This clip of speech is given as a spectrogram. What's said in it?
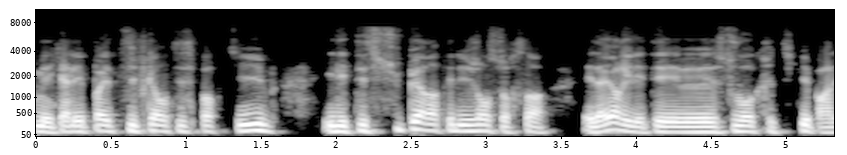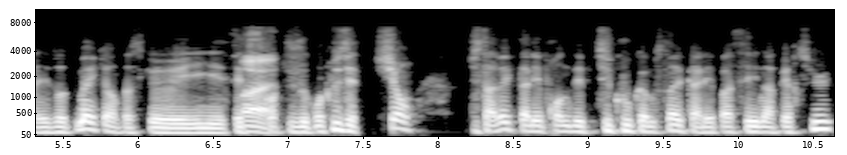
mais qui allait pas être sifflée antisportive. Il était super intelligent sur ça. Et d'ailleurs, il était souvent critiqué par les autres mecs, hein, parce que il- c'est- Ouais. quand tu joues contre lui, c'est chiant. Tu savais que tu allais prendre des petits coups comme ça et qu'allait passer inaperçu.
